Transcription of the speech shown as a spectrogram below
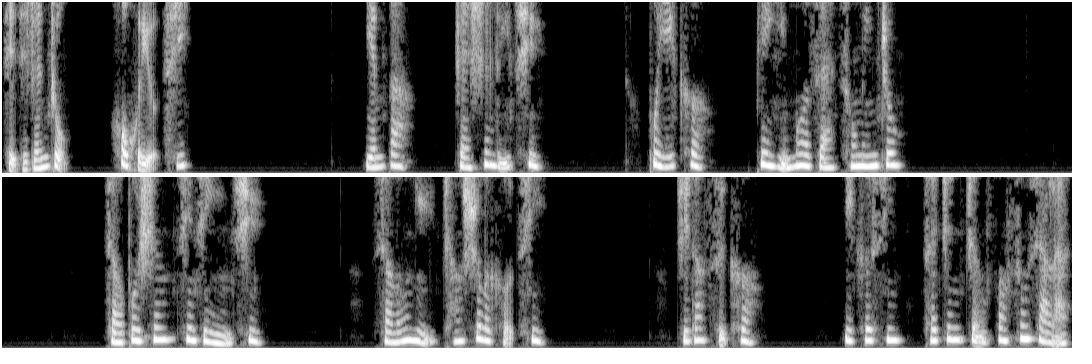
姐姐珍重，后会有期。言罢，转身离去，不一刻，便隐没在丛林中。脚步声渐渐隐去，小龙女长舒了口气。直到此刻，一颗心才真正放松下来。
